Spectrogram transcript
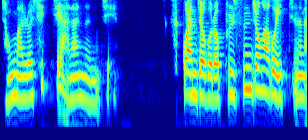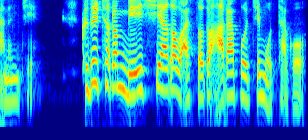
정말로 식지 않았는지, 습관적으로 불순종하고 있지는 않은지, 그들처럼 메시아가 왔어도 알아보지 못하고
